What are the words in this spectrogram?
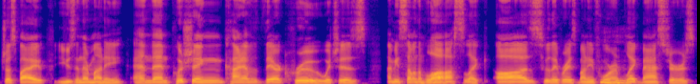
just by using their money, and then pushing kind of their crew, which is I mean, some of them lost, like Oz, who they've raised money for, and mm-hmm. Blake Masters.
